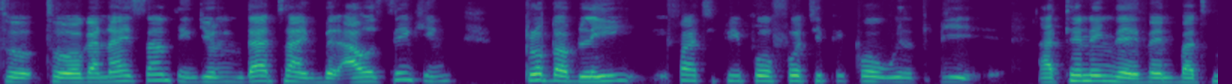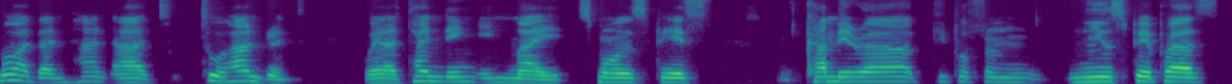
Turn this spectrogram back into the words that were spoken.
to to organize something during that time. But I was thinking probably 30 people, 40 people will be attending the event, but more than uh, 200 were attending in my small space. Camera, people from newspapers,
